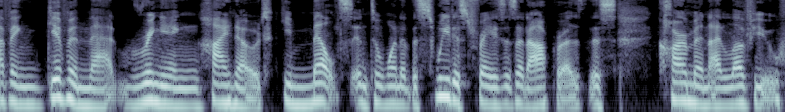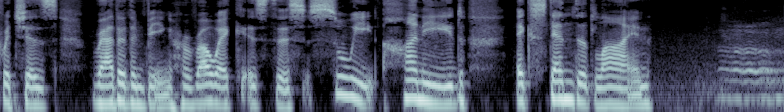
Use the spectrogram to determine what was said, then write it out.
Having given that ringing high note, he melts into one of the sweetest phrases in operas, this Carmen, I love you, which is rather than being heroic, is this sweet, honeyed, extended line. Um,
